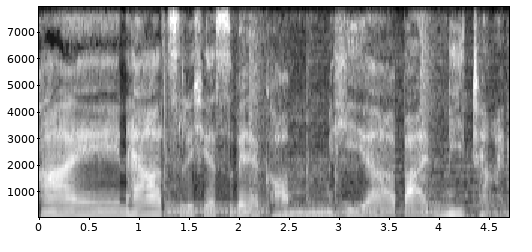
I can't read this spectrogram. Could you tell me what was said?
Ein herzliches Willkommen hier bei MeTime,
